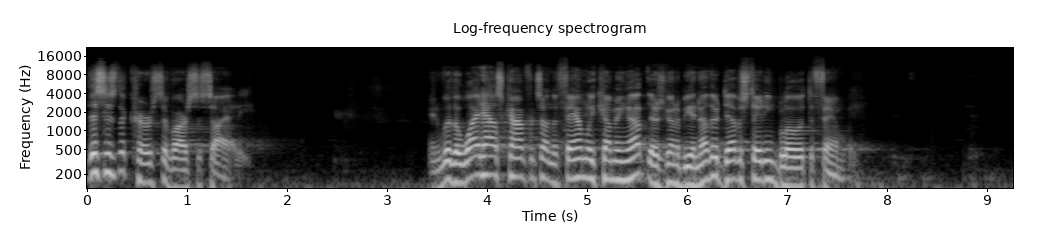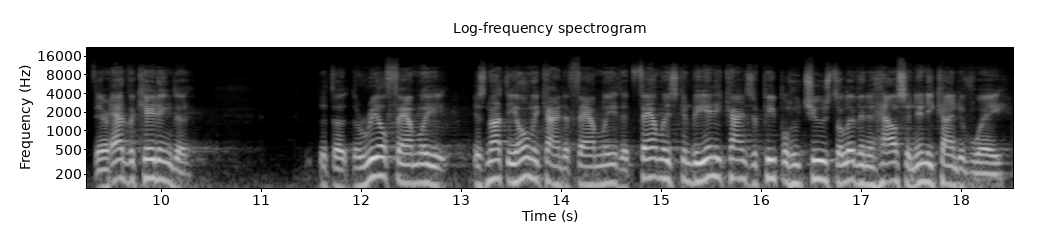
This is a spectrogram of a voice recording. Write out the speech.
This is the curse of our society. And with the White House conference on the family coming up, there's going to be another devastating blow at the family. They're advocating the, that the, the real family is not the only kind of family, that families can be any kinds of people who choose to live in a house in any kind of way.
